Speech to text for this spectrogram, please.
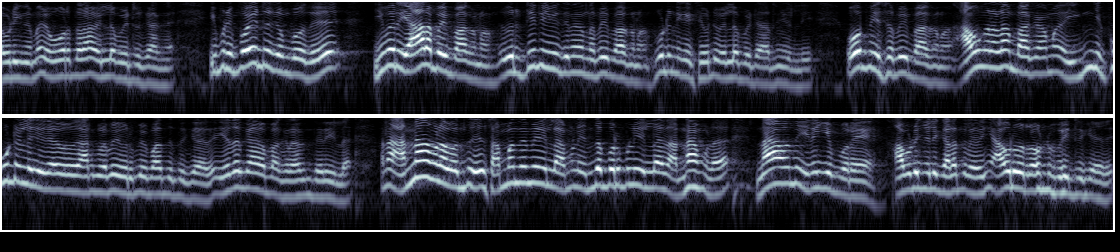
அப்படிங்கிற மாதிரி ஒவ்வொருத்தராக வெளில போயிட்டுருக்காங்க இப்படி போயிட்டு இருக்கும்போது இவர் யாரை போய் பார்க்கணும்? இவர் டிடிவி தினகரனை போய் பார்க்கணும். கூட்டணி கட்சி விட்டு வெளில போயிட்டாருன்னு சொல்லி ஓபிஎஸ்ஸை போய் பார்க்கணும். அவங்களெல்லாம் பார்க்காம இங்கே கூட்டணி ஆட்களை போய் இவர் போய் பார்த்துட்டு இருக்காரு. எதற்காக பார்க்குறாருன்னு தெரியல. ஆனால் அண்ணாமலை வந்து சம்மந்தமே இல்லாமல் எந்த பொறுப்புலையும் இல்லாத அண்ணாமலை நான் வந்து இணைக்க போகிறேன் அப்படின்னு சொல்லி களத்தில் இறங்கி அவர் ஒரு ரவுண்டு போயிட்டுருக்காரு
